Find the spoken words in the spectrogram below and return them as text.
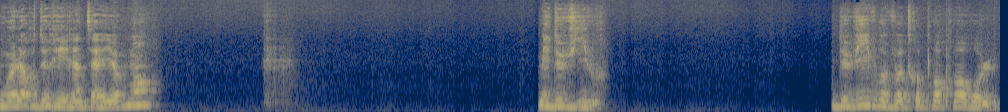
Ou alors de rire intérieurement. Mais de vivre. De vivre votre propre rôle.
